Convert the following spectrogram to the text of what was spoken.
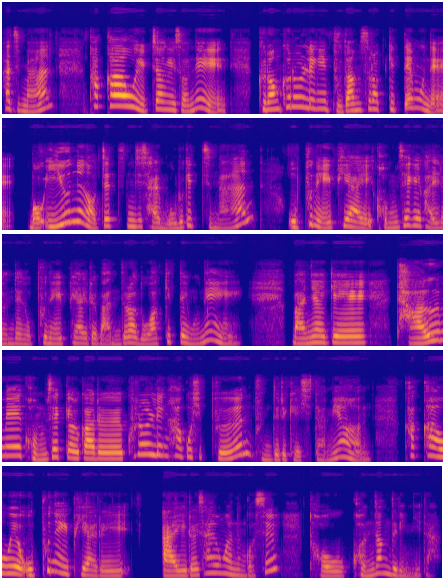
하지만 카카오 입장에서는 그런 크롤링이 부담스럽기 때문에 뭐 이유는 어쨌든지 잘 모르겠지만 오픈 API, 검색에 관련된 오픈 API를 만들어 놓았기 때문에 만약에 다음에 검색 결과를 크롤링 하고 싶은 분들이 계시다면 카카오의 오픈 API를 사용하는 것을 더욱 권장드립니다.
